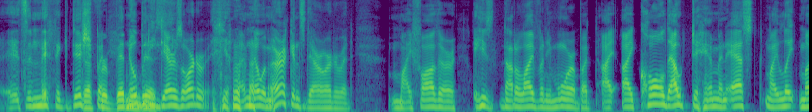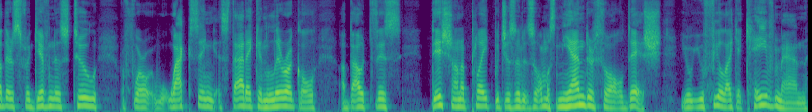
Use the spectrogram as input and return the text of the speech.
It's a mythic dish, the but nobody dish. dares order it. No Americans dare order it my father, he's not alive anymore, but I, I called out to him and asked my late mother's forgiveness too for waxing ecstatic and lyrical about this dish on a plate, which is, is almost Neanderthal dish. You, you feel like a caveman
